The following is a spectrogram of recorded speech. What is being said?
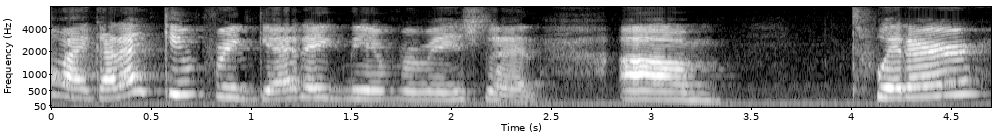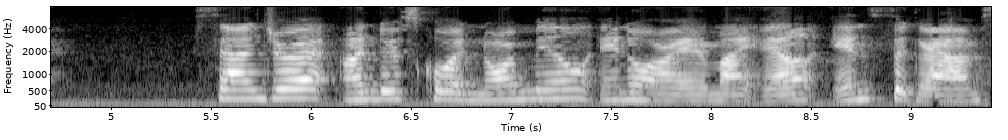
Oh my god i keep forgetting the information. Um, Twitter, Sandra underscore Normil, N-O-R-M-I-L, Instagrams.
